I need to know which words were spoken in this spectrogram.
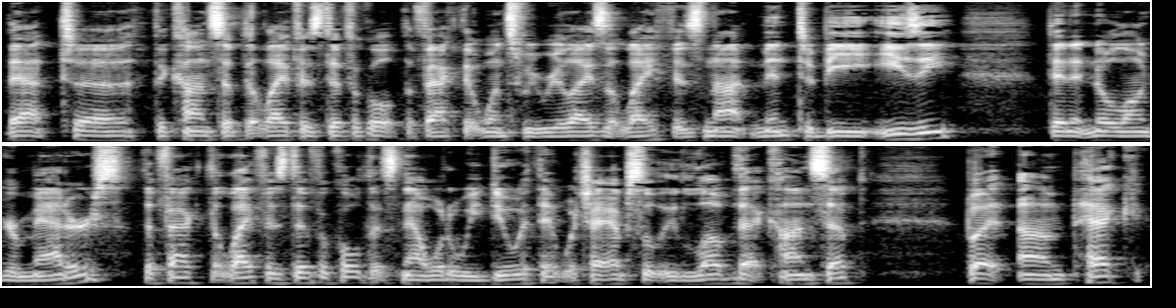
that uh, the concept that life is difficult. The fact that once we realize that life is not meant to be easy, then it no longer matters. The fact that life is difficult, it's now what do we do with it, which I absolutely love that concept. But um, Peck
